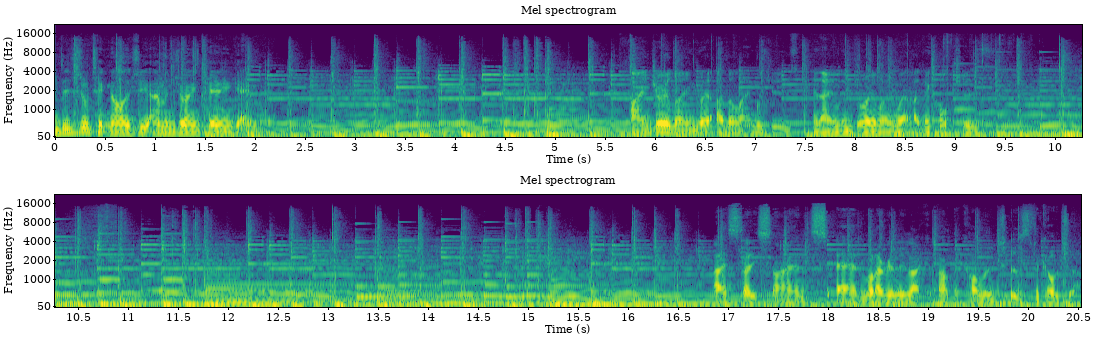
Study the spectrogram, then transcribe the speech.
In digital technology, I'm enjoying creating a game. I enjoy learning about other languages and I enjoy learning about other cultures. I study science and what I really like about the college is the culture.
